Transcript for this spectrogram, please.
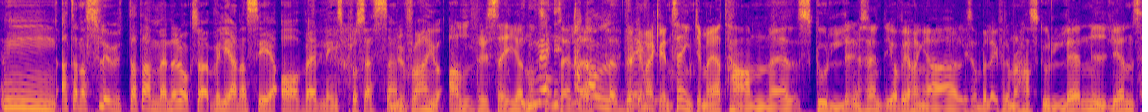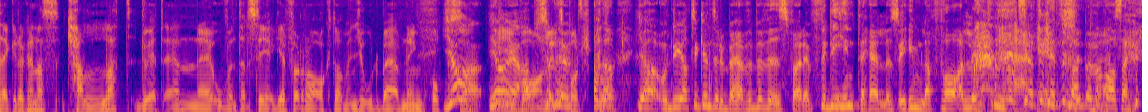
Mm, att han har slutat använda det också. Vill gärna se avvändningsprocessen. Nu får han ju aldrig säga något Nej, sånt heller. aldrig. Jag kan verkligen tänka mig att han eh, skulle, jag har inga liksom, belägg för det, men han skulle nyligen säkert ha kunnat kallat du vet, en eh, oväntad seger för rakt av en jordbävning också. Ja, det är ja, ju ja vanligt absolut. sportspråk. Ja, och det, jag tycker inte du behöver bevis för det, för det är inte heller så himla farligt. så jag tycker inte man behöver vara så här,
